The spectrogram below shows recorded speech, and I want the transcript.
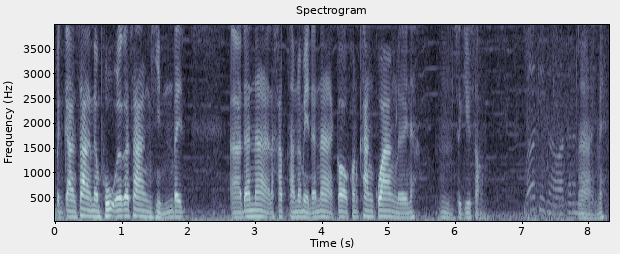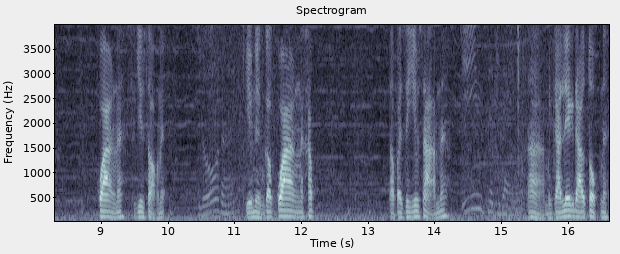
เป็นการสร้างน้ำพุแล้วก็สร้างหินไปอ่าด้านหน้านะครับทำดาเมจด้านหน้าก็ค่อนข้างกว้างเลยนะอืมสกิลสองอ่าเห็นไหมกว้างนะสกิลสองเนี่ยสกิลหนึ่งก็กว้างนะครับ ต่อไปสกิลสามนะอ่าเป็นการเรียกดาวตกนะ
